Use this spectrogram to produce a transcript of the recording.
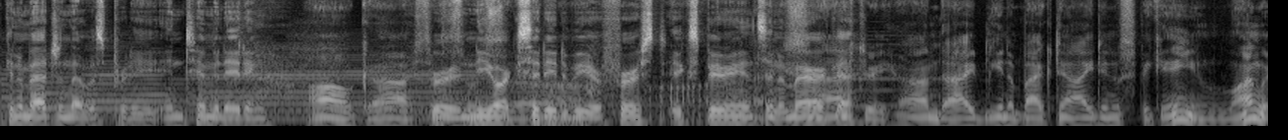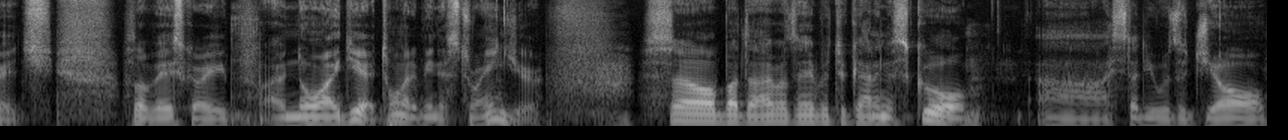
can imagine that was pretty intimidating Oh gosh, for New York City to be uh, your first experience in America. Exactly. And I, you know, back then I didn't speak any language, so basically I had no idea. Totally being a stranger. So, but I was able to get into school. Uh, I studied with Joe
